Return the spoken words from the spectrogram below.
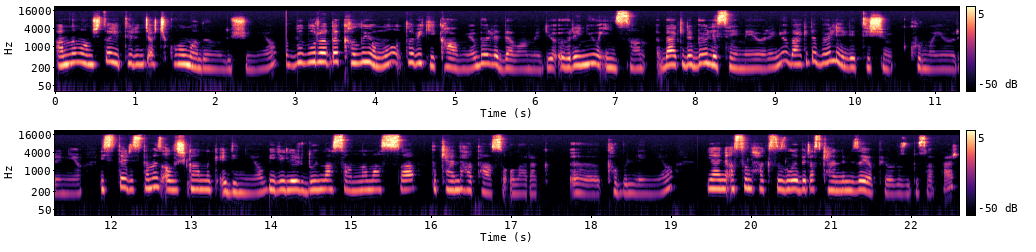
Anlamamış da yeterince açık olmadığını düşünüyor. Bu burada kalıyor mu? Tabii ki kalmıyor. Böyle devam ediyor. Öğreniyor insan. Belki de böyle sevmeyi öğreniyor. Belki de böyle iletişim kurmayı öğreniyor. İster istemez alışkanlık ediniyor. Birileri duymazsa anlamazsa bu kendi hatası olarak e, kabulleniyor. Yani asıl haksızlığı biraz kendimize yapıyoruz bu sefer.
